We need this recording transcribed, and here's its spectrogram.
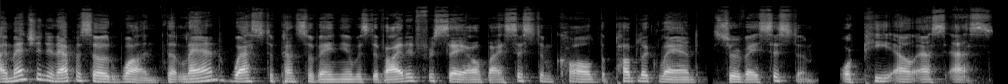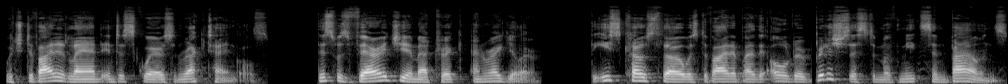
I mentioned in episode 1 that land west of Pennsylvania was divided for sale by a system called the Public Land Survey System, or PLSS, which divided land into squares and rectangles. This was very geometric and regular. The East Coast, though, was divided by the older British system of metes and bounds,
